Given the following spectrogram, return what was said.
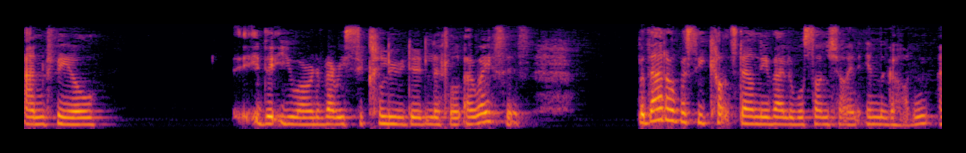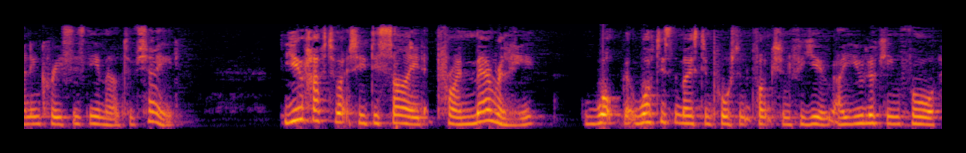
and feel that you are in a very secluded little oasis. But that obviously cuts down the available sunshine in the garden and increases the amount of shade. You have to actually decide primarily what, what is the most important function for you? Are you looking for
